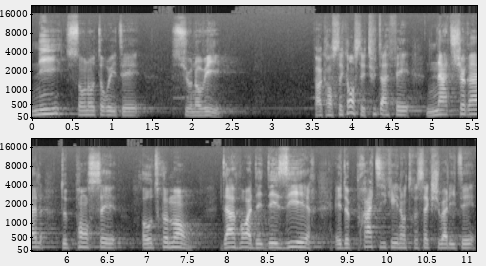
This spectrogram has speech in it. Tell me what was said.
ni son autorité sur nos vies. Par conséquent, c'est tout à fait naturel de penser autrement, d'avoir des désirs et de pratiquer notre sexualité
